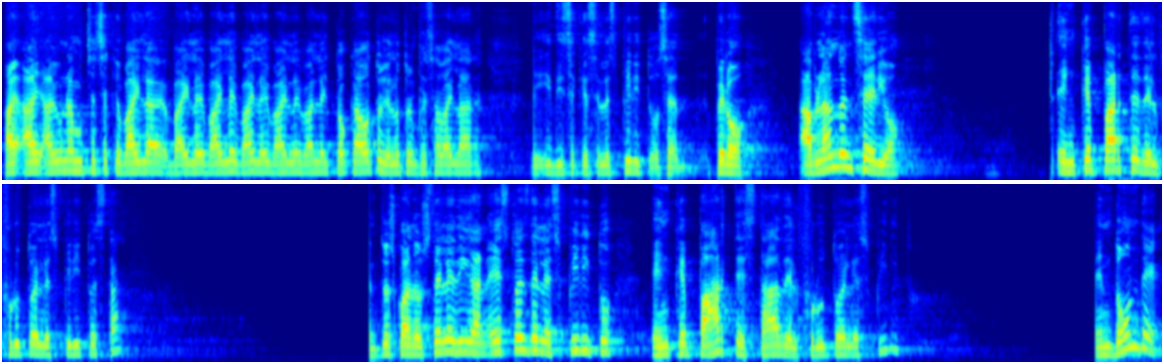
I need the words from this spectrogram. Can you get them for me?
Hay, una muchacha que baila, baila, baila, baila, baila, baila y toca a otro y el otro empieza a bailar y dice que es el espíritu. O sea, pero hablando en serio, ¿en qué parte del fruto del espíritu está? Entonces, cuando usted le digan, esto es del espíritu, ¿en qué parte está del fruto del espíritu? ¿En dónde?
